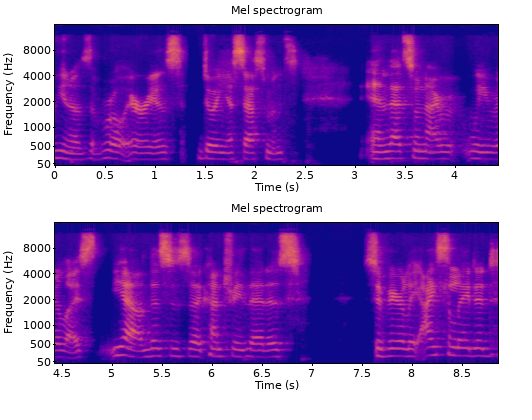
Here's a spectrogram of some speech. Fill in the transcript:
you know, the rural areas doing assessments. And that's when I we realized, yeah, this is a country that is severely isolated.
